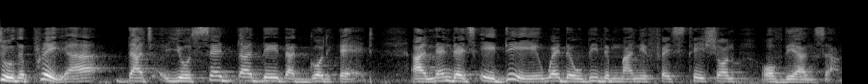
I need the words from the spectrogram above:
to the prayer that you said that day that God heard. And then there's a day where there will be the manifestation of the answer.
